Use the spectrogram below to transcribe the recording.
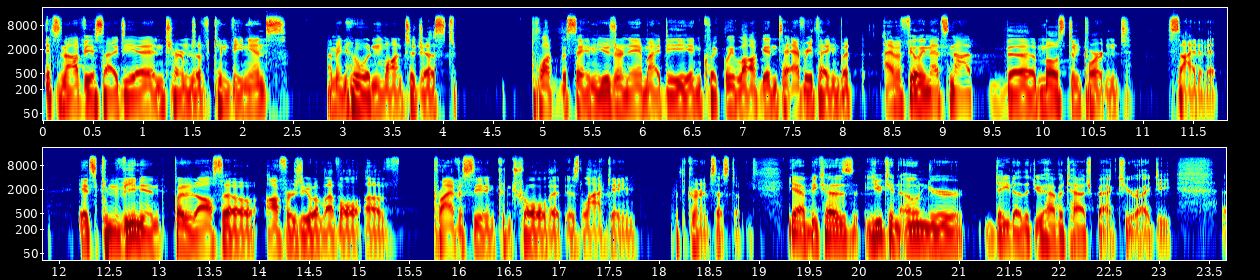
It's an obvious idea in terms of convenience. I mean, who wouldn't want to just plug the same username ID and quickly log into everything. But I have a feeling that's not the most important side of it. It's convenient, but it also offers you a level of privacy and control that is lacking with the current system. Yeah, because you can own your data that you have attached back to your ID.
